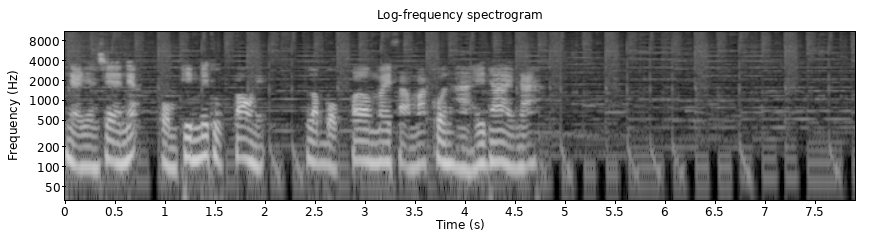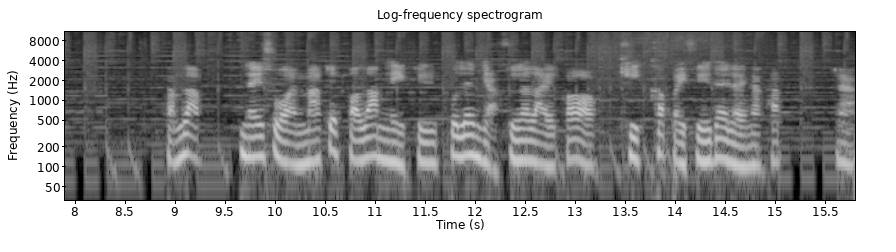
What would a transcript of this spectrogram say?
เนี่ยอย่างเช่นเนี้ยผมพิมพ์ไม่ถูกต้องเนี่ย ระบบก็ไม่สามารถค้นหาให้ได้นะ สำหรับในส่วน Market Forum นี่คือผู้เล่นอยากซื้ออะไรก็คลิกเข้าไปซื้อได้เลยนะครับนะ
